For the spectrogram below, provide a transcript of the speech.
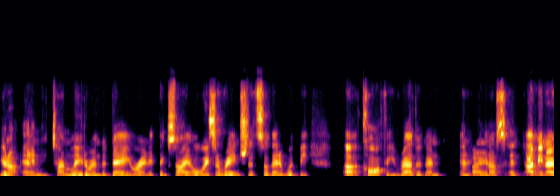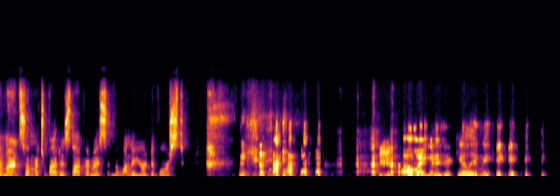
you know, anytime later in the day or anything. So I always arranged it so that it would be uh, coffee rather than anything Right. else. And I mean, I learned so much about his life, and I said, no wonder you're divorced. oh my goodness, you're killing me.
